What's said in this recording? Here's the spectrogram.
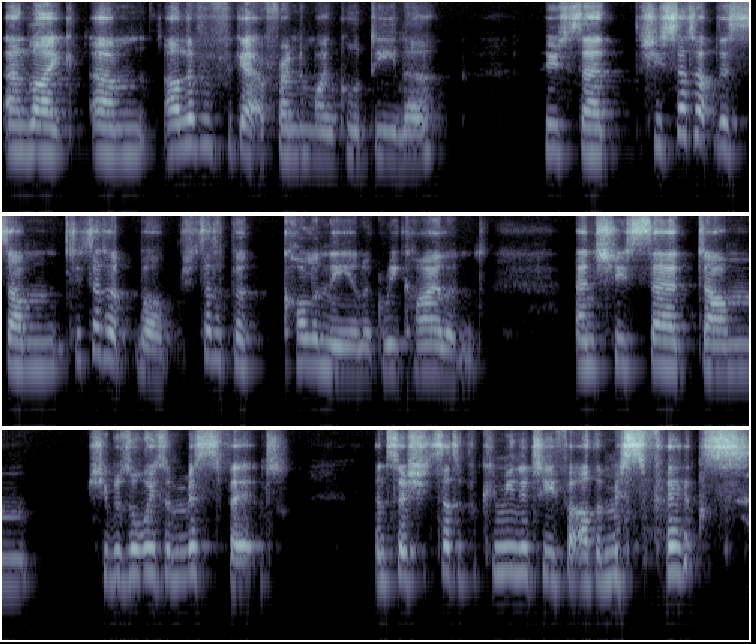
And like, um, I'll never forget a friend of mine called Dina, who said she set up this, um, she set up, well, she set up a colony in a Greek island. And she said um, she was always a misfit. And so she set up a community for other misfits.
